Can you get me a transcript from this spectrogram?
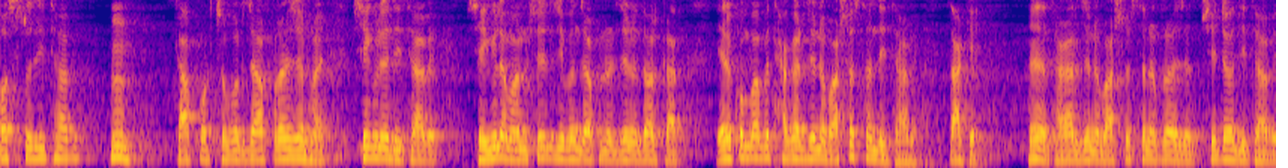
বস্ত্র দিতে হবে হুম, কাপড় চোপড় যা প্রয়োজন হয়, সেগুলো দিতে হবে। সেগুলো মানুষের জীবনযাপনের জন্য দরকার। এরকমভাবে থাকার জন্য বাসস্থান দিতে হবে। তাকে হ্যাঁ থাকার জন্য বাসস্থানের প্রয়োজন, সেটাও দিতে হবে।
